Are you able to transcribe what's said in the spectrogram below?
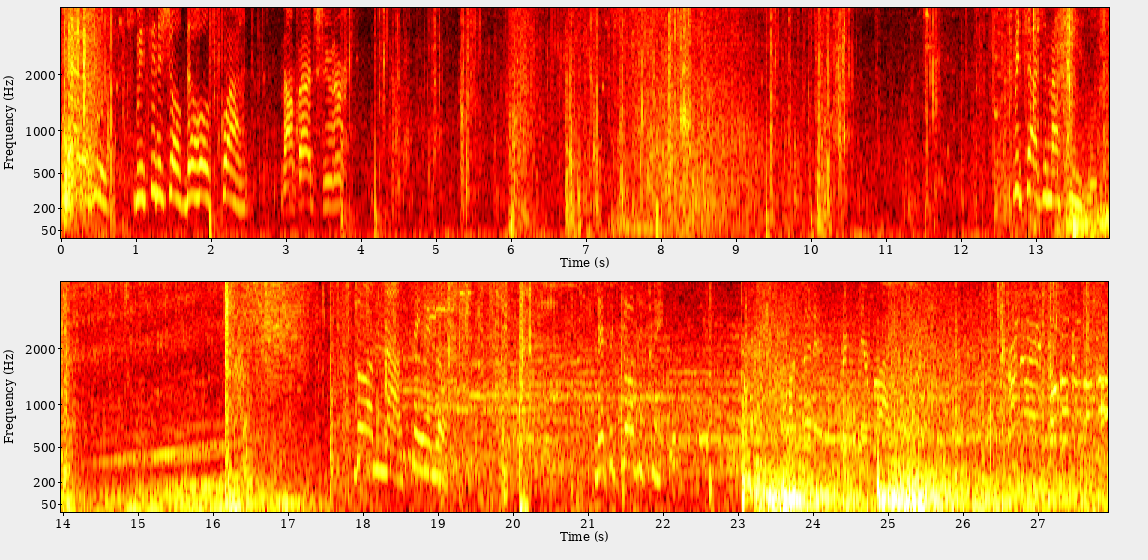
Very good. We finish off the whole squad. Not bad, shooter. Recharging my shields. Go on now, say hello. Let's explore this way. One minute. Rings nearby. Grenade! Go, go, go, go, go!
